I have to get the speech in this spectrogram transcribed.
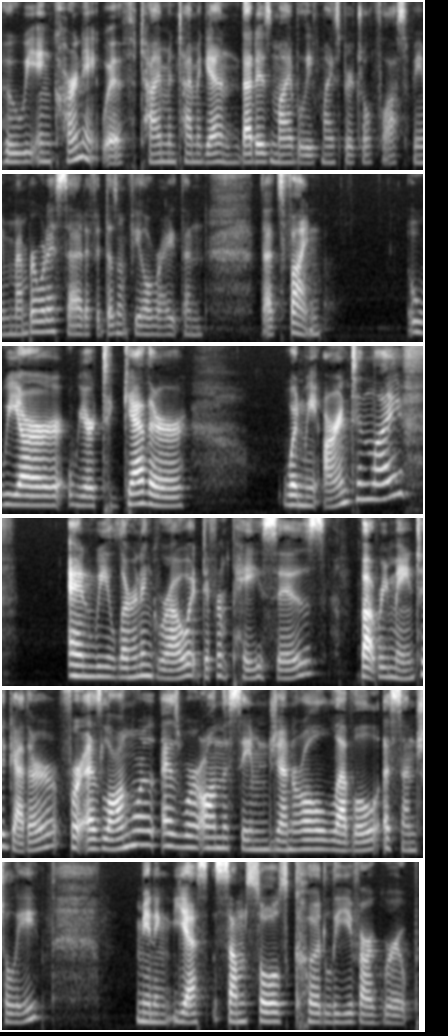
who we incarnate with time and time again. That is my belief, my spiritual philosophy. Remember what I said, if it doesn't feel right, then that's fine. We are we are together when we aren't in life and we learn and grow at different paces but remain together for as long as we're on the same general level essentially meaning, yes, some souls could leave our group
